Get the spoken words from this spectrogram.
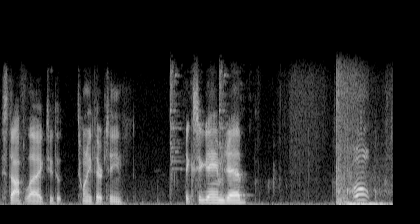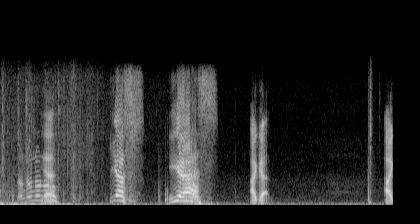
Stop lag. Two, 2013. Fix your game, Jeb. Oh! No, no, no, Yeah. no! Yes! Yes! I got. I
